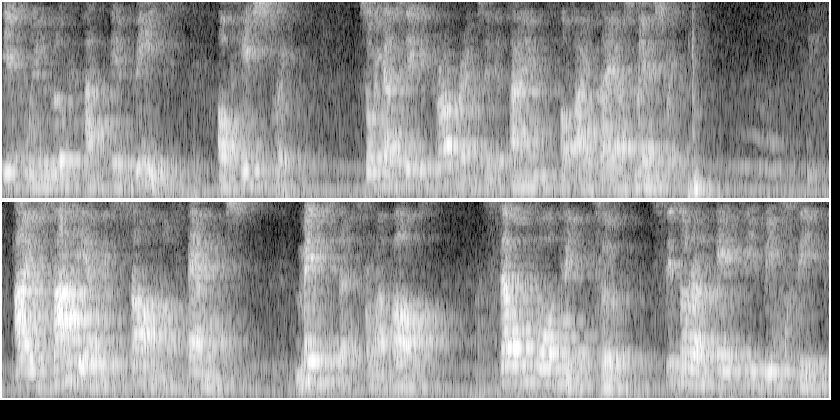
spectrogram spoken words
if we look at a bit of history so we can see the problems in the time of Isaiah's ministry. Isaiah, the son of Amos, ministers from about 740 to 680 BC.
